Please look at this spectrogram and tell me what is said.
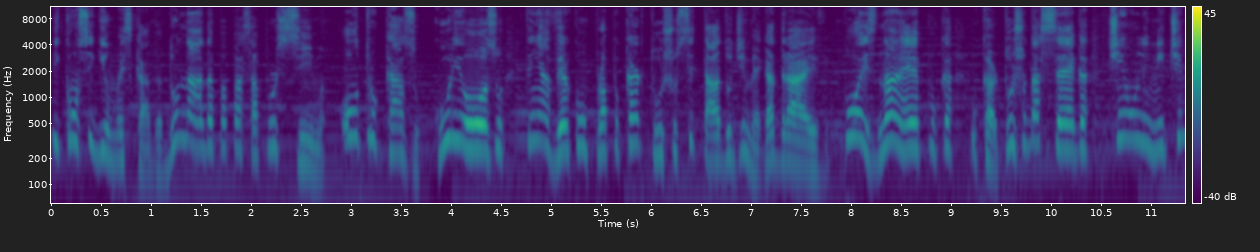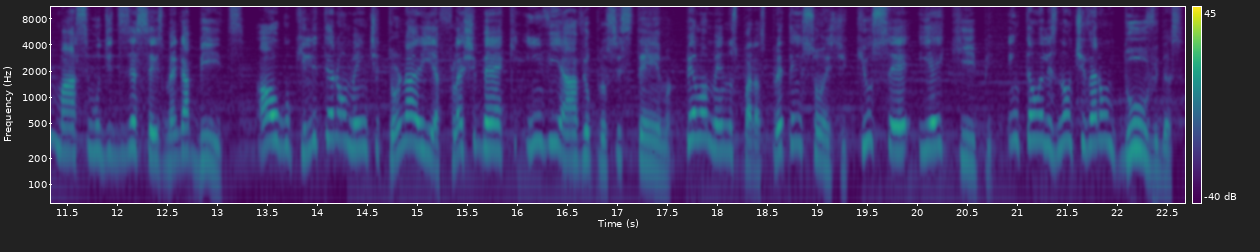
e conseguir uma escada do nada para passar por cima. Outro caso curioso tem a ver com o próprio cartucho citado de Mega Drive, pois na época o cartucho da Sega tinha um limite máximo de 16 megabits, algo que literalmente tornaria flashback inviável para o sistema, pelo menos para as pretensões de QC e a equipe. Então eles não tiveram dúvidas,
